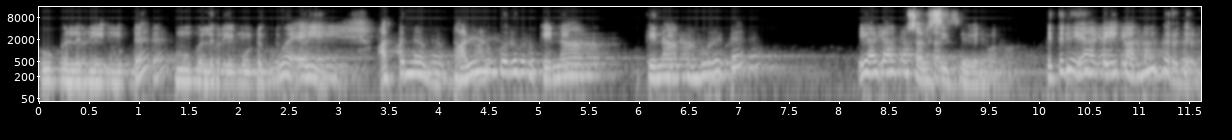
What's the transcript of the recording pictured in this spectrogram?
ඌ කළ දේ ඌට මූ කළ දේ මූට ගුවා ඇයි? අතන තල්ලු කරපු කෙනා කෙනා කුඹුරට එයාට අකුසල් සිද්ධ වෙනවා. එතන එයාට ඒ කර්ම කරගෙන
